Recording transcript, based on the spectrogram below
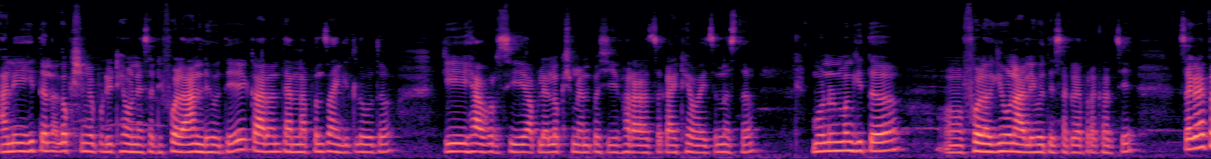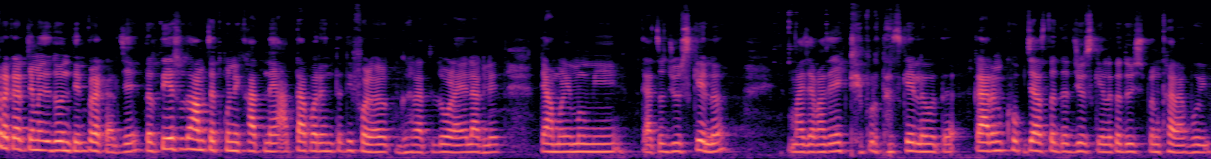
आणि इथं ना लक्ष्मीपुढे ठेवण्यासाठी फळं आणले होते. कारण त्यांना पण सांगितलं होतं की ह्या वर्षी आपल्या लक्ष्म्यांपाशी फराळाचं काय ठेवायचं नसतं. म्हणून मग इथं फळं घेऊन आले होते सगळ्या प्रकारचे. सगळ्या प्रकारचे म्हणजे दोन तीन प्रकारचे. तर ते सुद्धा आमच्यात कोणी खात नाही. आत्तापर्यंत ती फळं घरात लोळायला लागलेत. त्यामुळे मग मी त्याचं ज्यूस केलं. माझ्या माझ्या एकटीपुरतंच केलं होतं. कारण खूप जास्त जर ज्यूस केलं तर ज्यूस पण खराब होईल.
